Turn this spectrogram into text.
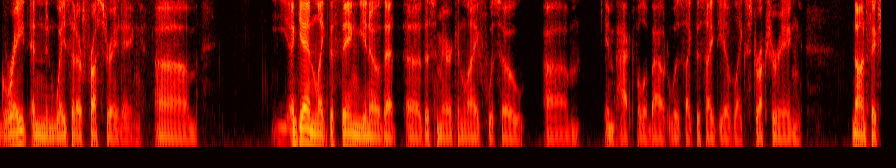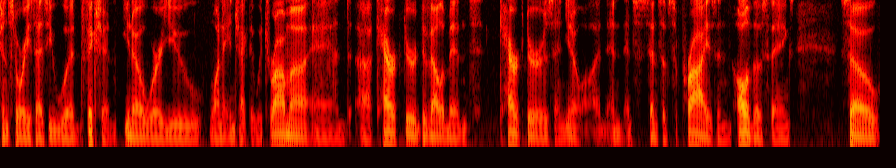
great and in ways that are frustrating. Um, again, like the thing you know that uh, this American Life was so um, impactful about was like this idea of like structuring nonfiction stories as you would fiction. You know, where you want to inject it with drama and uh, character development characters and you know and, and, sense of surprise and all of those things so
